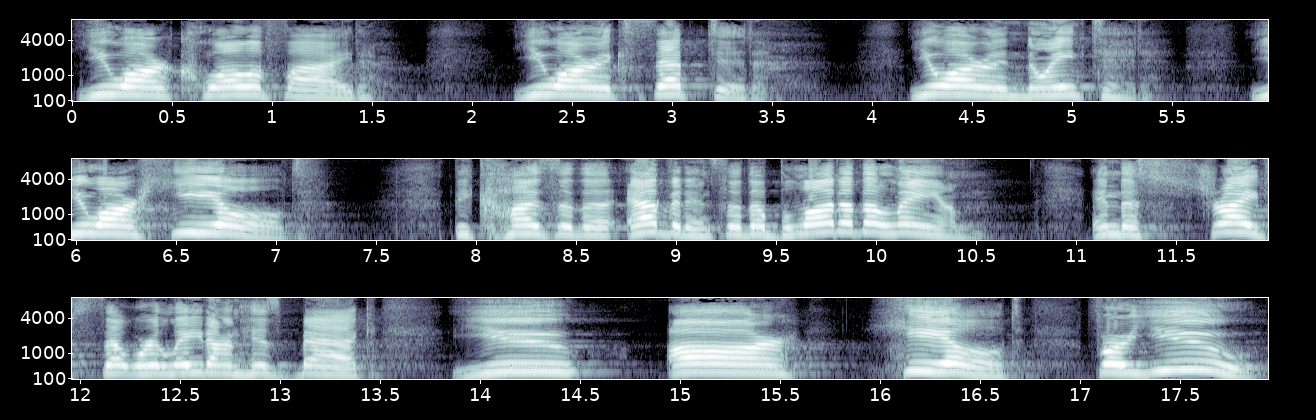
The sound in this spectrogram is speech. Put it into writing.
you are qualified, you are accepted, you are anointed, you are healed because of the evidence of the blood of the Lamb and the stripes that were laid on his back. You are healed. For you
